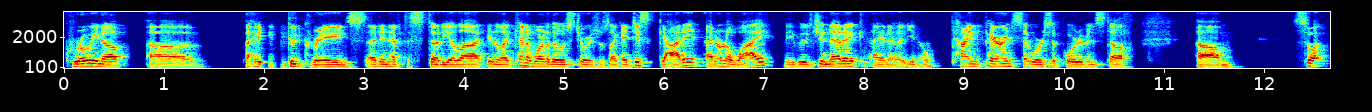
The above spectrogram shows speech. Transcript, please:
growing up uh i had good grades i didn't have to study a lot you know like kind of one of those stories was like i just got it i don't know why maybe it was genetic i had a you know kind parents that were supportive and stuff um so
